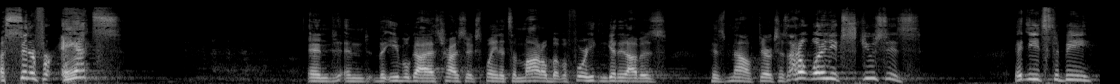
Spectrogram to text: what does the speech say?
A center for ants? And, and the evil guy tries to explain it's a model, but before he can get it out of his, his mouth, Derek says, I don't want any excuses. It needs to be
